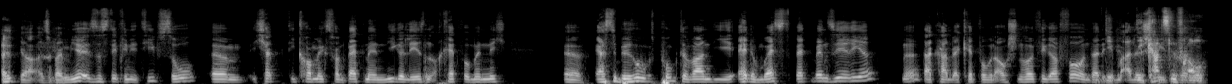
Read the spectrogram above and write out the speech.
Äh, ja, also bei mir ist es definitiv so. Ähm, ich habe die Comics von Batman nie gelesen, auch Catwoman nicht. Äh, erste Berührungspunkte waren die Adam West Batman-Serie. Ne? Da kam ja Catwoman auch schon häufiger vor und dann die, eben alle die Katzenfrau.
